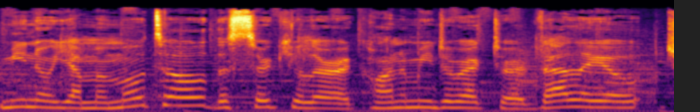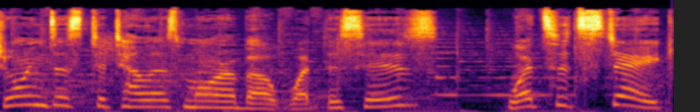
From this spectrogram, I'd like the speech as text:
Mino Yamamoto, the Circular Economy Director at Valeo, joins us to tell us more about what this is, what's at stake,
